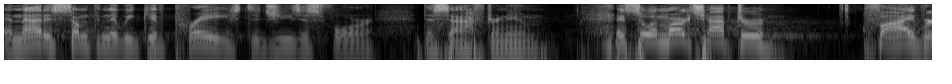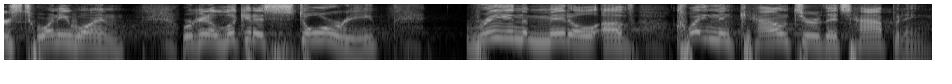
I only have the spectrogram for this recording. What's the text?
And that is something that we give praise to Jesus for this afternoon. And so in Mark chapter 5, verse 21, we're going to look at a story right in the middle of quite an encounter that's happening.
